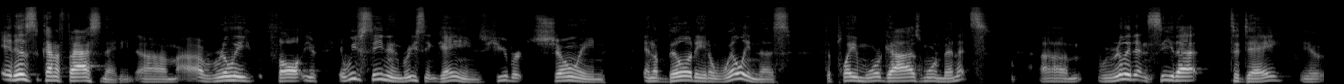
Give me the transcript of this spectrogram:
it is kind of fascinating. Um, I really thought you, we've seen in recent games Hubert showing an ability and a willingness to play more guys, more minutes. Um, we really didn't see that today. You know,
